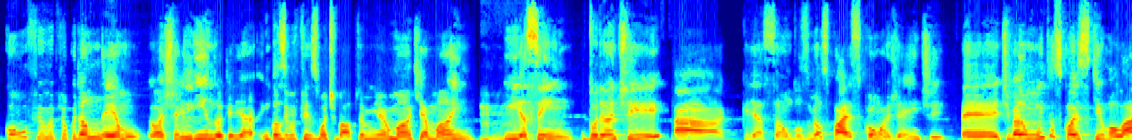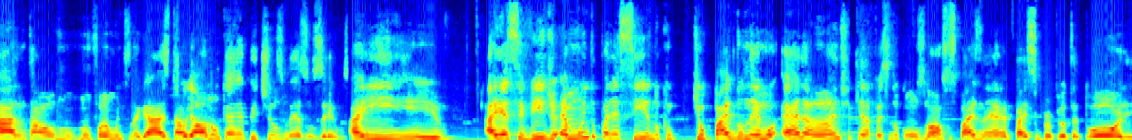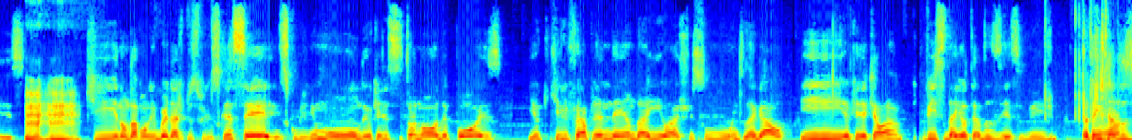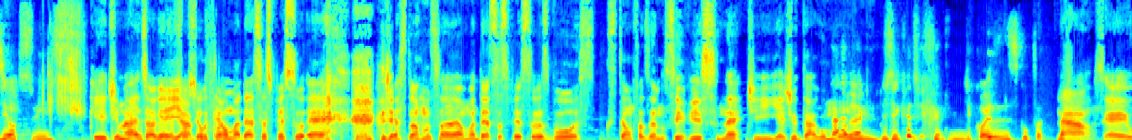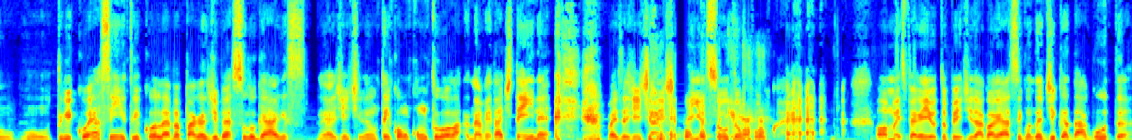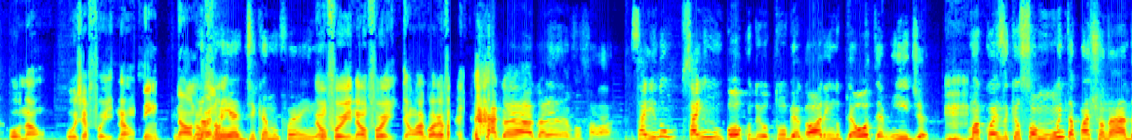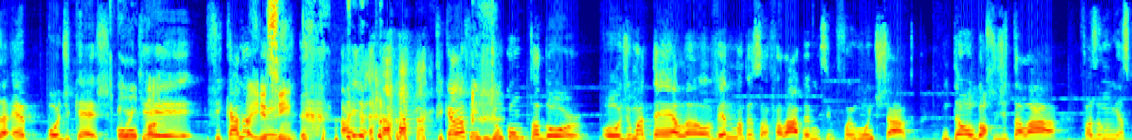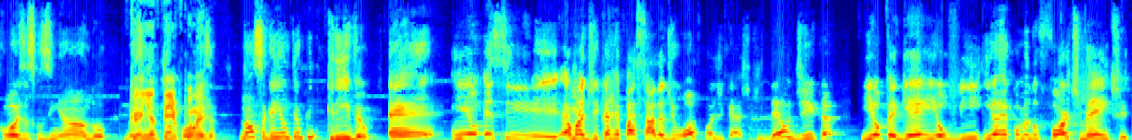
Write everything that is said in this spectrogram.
com o filme Procurando Nemo. Eu achei lindo, eu queria. Inclusive, eu fiz motivá-lo pra minha irmã, que é mãe. Hum, E assim, durante a criação dos meus pais com a gente, é, tiveram muitas coisas que rolaram e tal, não não foram muito legais e tal, e ela não quer repetir os mesmos erros. Aí. Aí esse vídeo é muito parecido com que o pai do Nemo era antes, que era parecido com os nossos pais, né? Pais super protetores, Uhum. que não davam liberdade para os filhos crescerem, descobrirem o mundo, e o que ele se tornou depois, e o que ele foi aprendendo. Aí eu acho isso muito legal. E eu queria que ela visse daí eu traduzir esse vídeo. Eu tenho que traduzir outros vídeos. Que demais, olha aí. Sou A Guta é uma dessas pessoas. É, já estamos é uma dessas pessoas boas que estão fazendo um serviço, né? De ajudar o é mundo. dica de, de coisas, desculpa. Não, é, o, o tricô é assim, o tricô leva para diversos lugares, né, a gente não tem como controlar, na verdade tem, né? Mas a gente deixa a linha solta um pouco. Ó, mas espera aí, eu tô perdido. Agora é a segunda dica da Guta, ou não? Ou já foi? Não, Sim. Não, não, Não, vai não. minha dica não foi ainda. não foi, não foi. Então agora vai. agora, agora eu vou falar. Saindo, saindo um pouco do YouTube agora, indo pra outra mídia, Hum, uma coisa que eu sou muito apaixonada é podcast. Opa! Porque ficar na Aí frente. sim. Aí- ficar na frente de um computador ou de uma tela, ou vendo uma pessoa falar, pra mim sempre foi muito chato. Então eu gosto de estar lá fazendo minhas coisas, cozinhando. Ganha tal tempo, né? Nossa, ganha um tempo incrível. É, e eu, esse é uma dica repassada de um outro podcast que deu dica e eu peguei, eu vi e eu recomendo fortemente.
